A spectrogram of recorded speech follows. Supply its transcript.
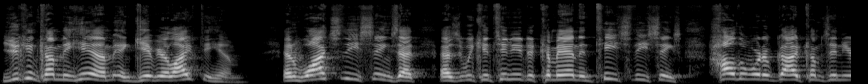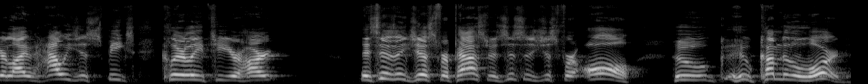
You can come to Him and give your life to Him. And watch these things that as we continue to command and teach these things, how the Word of God comes into your life, how He just speaks clearly to your heart. This isn't just for pastors, this is just for all who, who come to the Lord.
